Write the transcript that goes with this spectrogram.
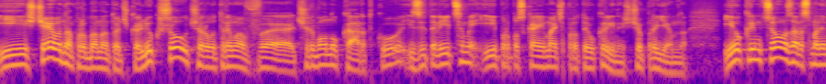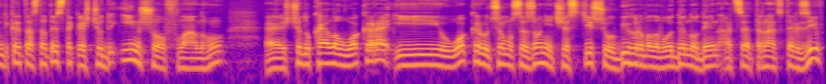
І ще одна проблемна точка. Люк Шоу вчора отримав е, червону картку із італійцями і пропускає матч проти України, що приємно. І окрім цього, зараз в мене відкрита статистика щодо іншого флангу, е, щодо Кайла Уокера. І Уокер у цьому сезоні частіше обігрували в 1-1, а це 13 разів,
